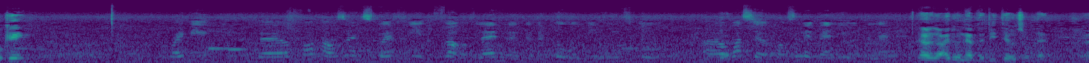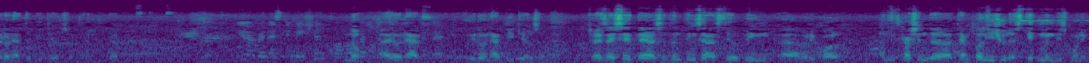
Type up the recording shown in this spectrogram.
okey YB, the 4,000 square feet plot of land that the temple will be moved to, uh, what's the approximate value of the land? no, no, I don't have the details of that I don't have the details of that Yeah. Do you have an estimation for how No, much I don't have. We don't have details of that. So as I said, there are certain things that are still being uh, what do you call under discussion. The temple issued a statement this morning,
